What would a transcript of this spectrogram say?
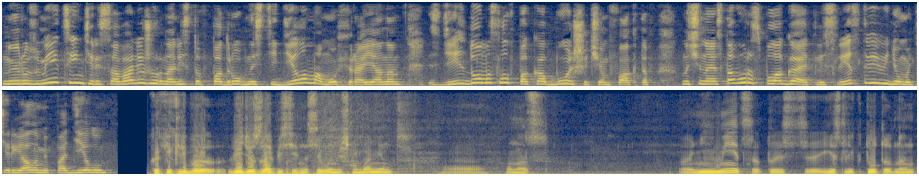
Ну и, разумеется, интересовали журналистов подробности дела Мамо Ферояна. Здесь домыслов пока больше, чем фактов. Начиная с того, располагает ли следствие видеоматериалами по делу. Каких-либо видеозаписей на сегодняшний момент э, у нас э, не имеется. То есть, э, если кто-то нам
